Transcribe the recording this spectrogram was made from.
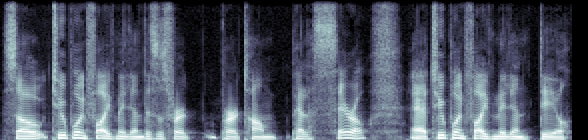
So 2.5 million. This is for per Tom Pelissero. Uh, 2.5 million deal.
